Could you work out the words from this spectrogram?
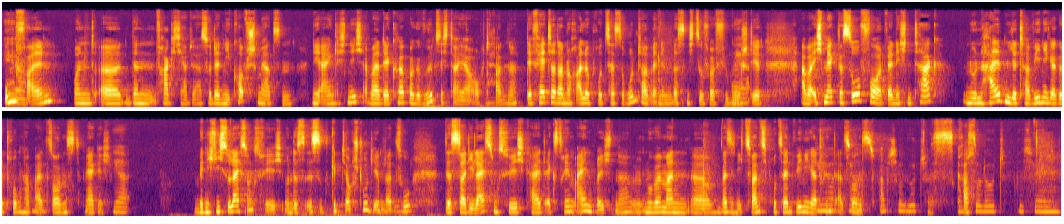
umfallen, Und äh, dann frage ich hast du denn nie Kopfschmerzen? Nee, eigentlich nicht, aber der Körper gewöhnt sich da ja auch dran. Ne? Der fährt ja dann auch alle Prozesse runter, wenn ihm das nicht zur Verfügung ja. steht. Aber ich merke das sofort, wenn ich einen Tag nur einen halben Liter weniger getrunken habe als sonst, merke ich. Ja, bin ich nicht so leistungsfähig. Und das ist, es gibt ja auch Studien dazu, dass da die Leistungsfähigkeit extrem einbricht. Ne? Nur wenn man, äh, weiß ich nicht, 20 Prozent weniger trinkt ja, als sonst. Ja, absolut. Das ist krass. Absolut. Deswegen,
